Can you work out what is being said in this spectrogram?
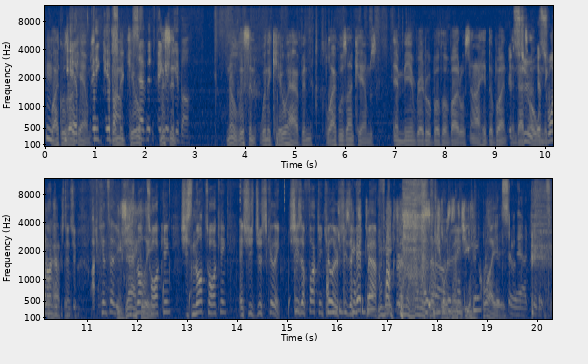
Hmm. Black was on Yeah, cams. big When the kill, Seven finger listen. gibber. No, listen. When the kill happened, Black was on cams, and me and Red were both on vitals, and I hit the button, and that's true. all when It's the one kill hundred happened. percent true. I can tell you, Exactly. she's not talking. She's not talking, and she's just killing. She's a fucking killer. She's a hitman. We Fuck made her. homosexuals, Hundred man. You percent. get quiet. Get Sue out. It, Sue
